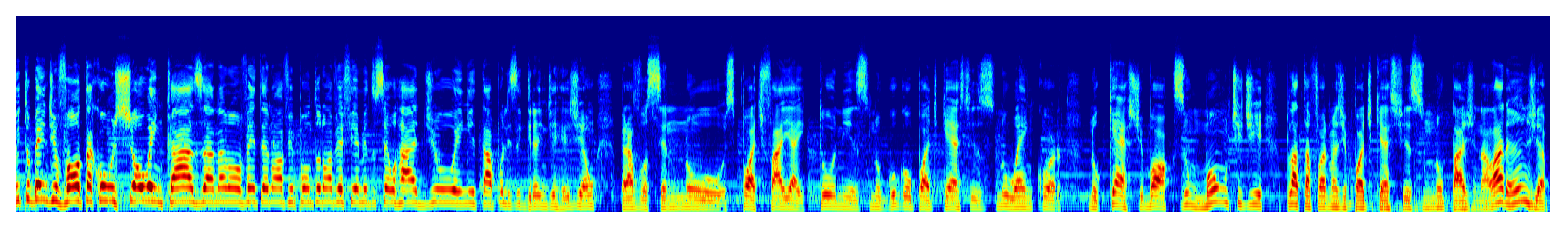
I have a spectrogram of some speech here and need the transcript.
Muito bem, de volta com o show em casa na 99.9 FM do seu rádio em Itápolis e grande região. Para você no Spotify, iTunes, no Google Podcasts, no Anchor, no Castbox, um monte de plataformas de podcasts no Página Laranja.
